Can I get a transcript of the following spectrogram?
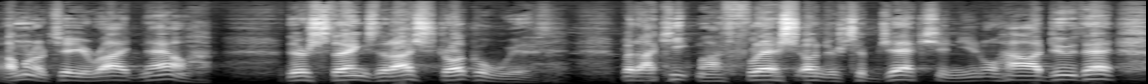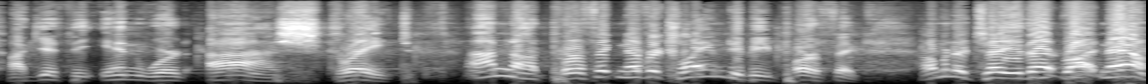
I'm going to tell you right now, there's things that I struggle with but I keep my flesh under subjection. You know how I do that? I get the inward eye straight. I'm not perfect, never claimed to be perfect. I'm going to tell you that right now,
